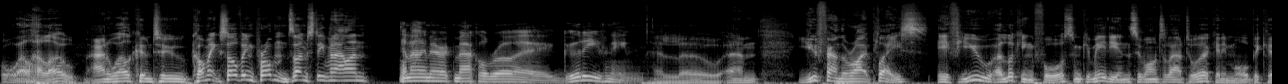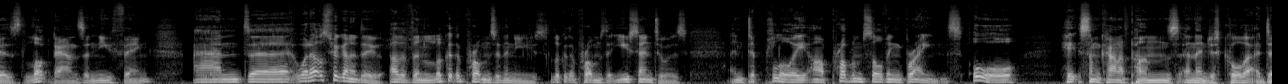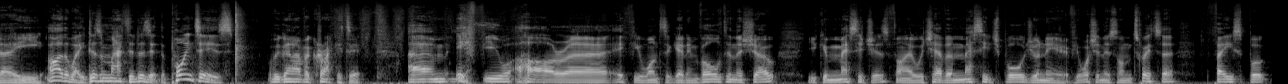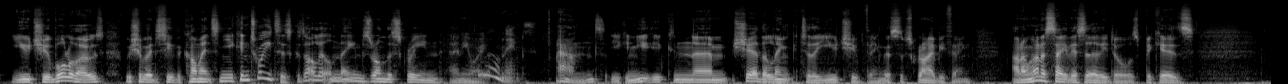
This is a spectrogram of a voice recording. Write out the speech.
Well, hello, and welcome to Comics Solving Problems. I'm Stephen Allen. And I'm Eric McElroy. Good evening. Hello. Um, you found the right place. If you are looking for some comedians who aren't allowed to work anymore because lockdown's a new thing, and uh, what else we're going to do other than look at the problems in the news, look at the problems that you send to us, and deploy our problem solving brains, or hit some kind of puns and then just call that a day. Either way, it doesn't matter, does it? The point is, we're going to have a crack at it. Um, if you are, uh, if you want to get involved in the show, you can message us via whichever message board you're near. If you're watching this on Twitter, Facebook, YouTube, all of those, we should be able to see the comments, and you can tweet us because our little names are on the screen anyway. Little names. And you can you, you can um, share the link to the YouTube thing, the subscribey thing. And I'm going to say this early doors because,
